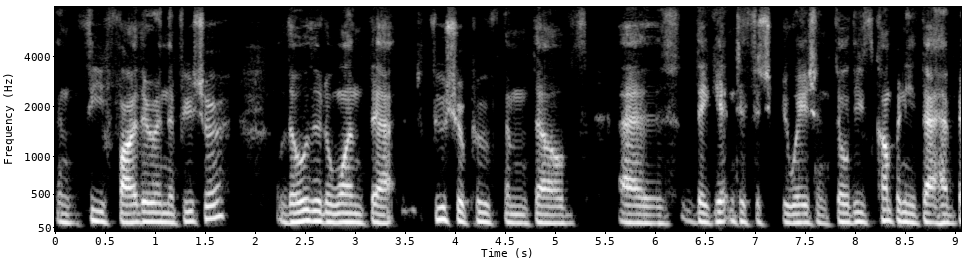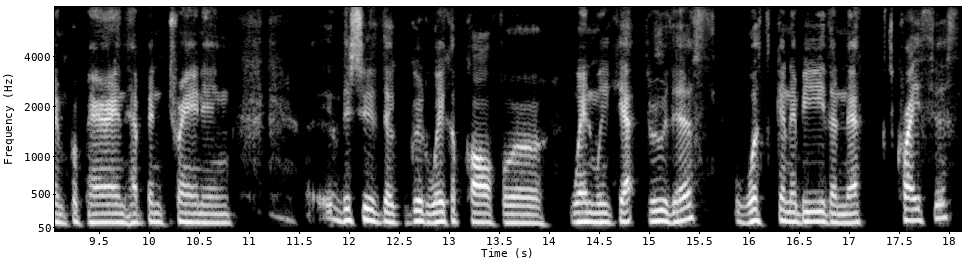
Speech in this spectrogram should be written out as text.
and see farther in the future those are the ones that future proof themselves as they get into situations. So these companies that have been preparing, have been training, this is a good wake up call for when we get through this, what's going to be the next crisis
